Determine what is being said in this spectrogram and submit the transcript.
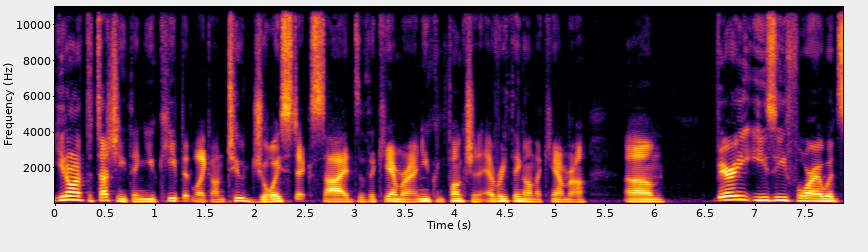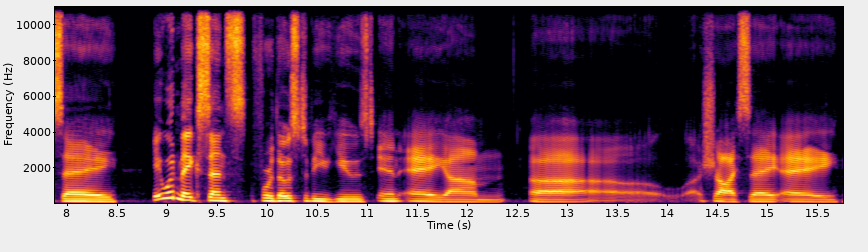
you don't have to touch anything. You keep it like on two joystick sides of the camera and you can function everything on the camera. Um, very easy for i would say it would make sense for those to be used in a um, uh, shall i say a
